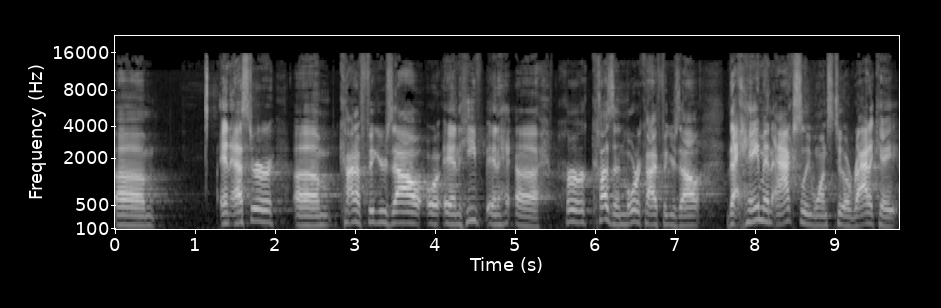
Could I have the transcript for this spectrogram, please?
Um, and Esther um, kind of figures out, or, and he and uh, her cousin Mordecai figures out that Haman actually wants to eradicate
